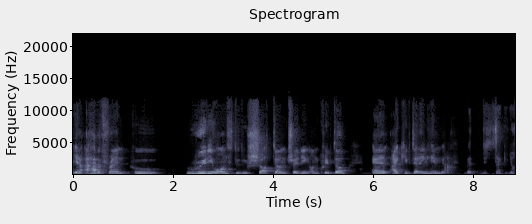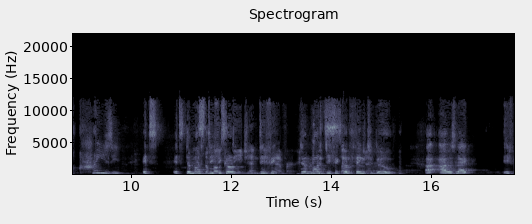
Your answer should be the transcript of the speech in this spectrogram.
you know, I have a friend who really wants to do short-term trading on crypto, and I keep telling him, but, it's like you're crazy. It's it's the most it's the difficult most diffi- the most difficult so thing to do. I, I, was like if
